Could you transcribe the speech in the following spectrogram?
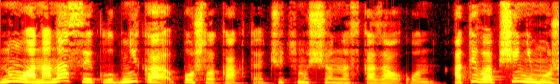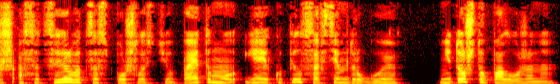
«Ну, ананасы и клубника пошло как-то», — чуть смущенно сказал он. «А ты вообще не можешь ассоциироваться с пошлостью, поэтому я и купил совсем другое. Не то, что положено».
